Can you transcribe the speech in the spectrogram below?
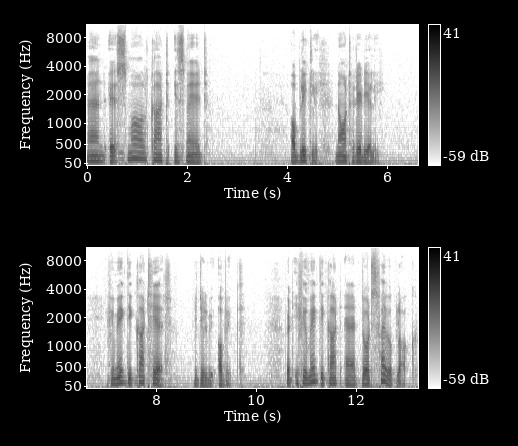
And a small cut is made obliquely not radially you make the cut here it will be oblique. But if you make the cut at towards 5 o'clock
